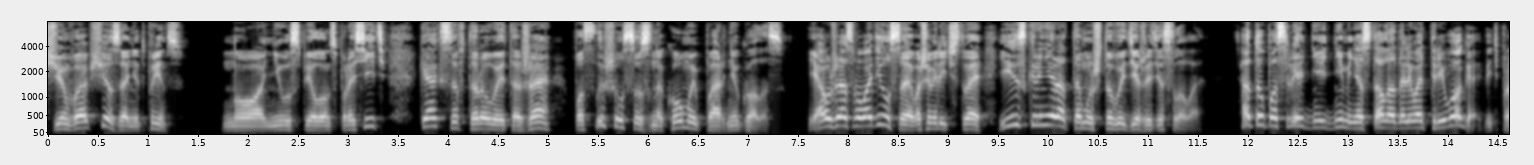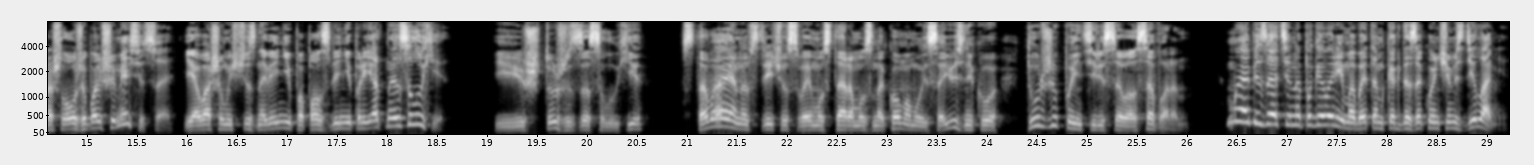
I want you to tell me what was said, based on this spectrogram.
Чем вообще занят принц? Но не успел он спросить, как со второго этажа послышался знакомый парню голос. «Я уже освободился, Ваше Величество, и искренне рад тому, что вы держите слово». А то последние дни меня стала одолевать тревога, ведь прошло уже больше месяца, и о вашем исчезновении поползли неприятные слухи». «И что же за слухи?» Вставая навстречу своему старому знакомому и союзнику, тут же поинтересовался Ворон. «Мы обязательно поговорим об этом, когда закончим с делами.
